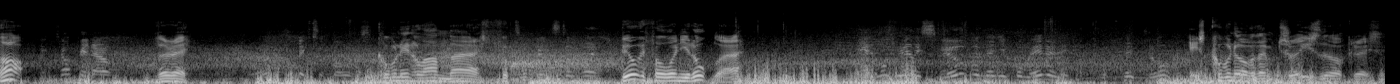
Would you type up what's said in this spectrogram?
Oh, choppy now. very. Coming into land there. It's eh? beautiful when you're up there. Yeah, it looks really smooth and then you come in and it, it picked up. It's coming over them trees though, Chris.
